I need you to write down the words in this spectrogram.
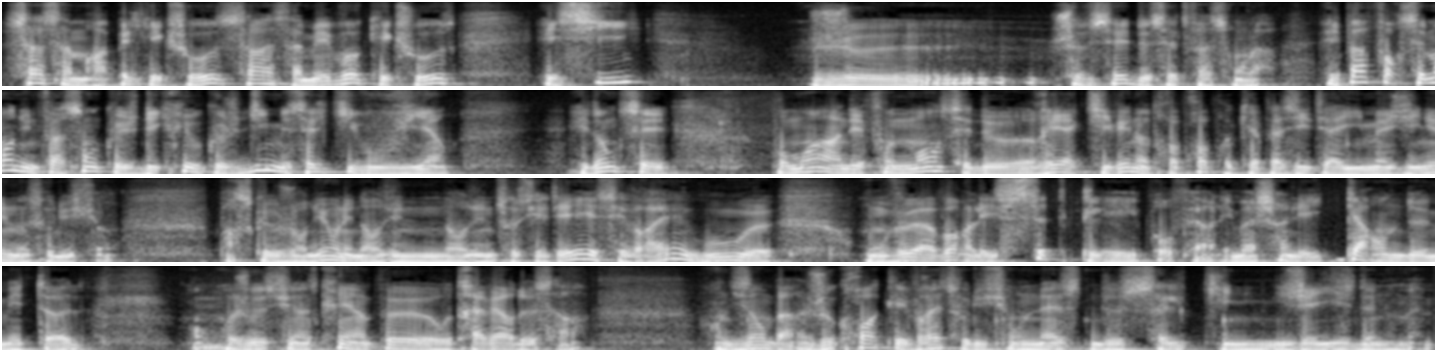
ça, ça me rappelle quelque chose, ça, ça m'évoque quelque chose, et si je, je faisais de cette façon-là. Et pas forcément d'une façon que je décris ou que je dis, mais celle qui vous vient. Et donc, c'est, pour moi, un des fondements, c'est de réactiver notre propre capacité à imaginer nos solutions. Parce qu'aujourd'hui, on est dans une, dans une société, et c'est vrai, où euh, on veut avoir les sept clés pour faire les machins, les 42 méthodes. moi, je me suis inscrit un peu au travers de ça en disant ben, je crois que les vraies solutions naissent de celles qui jaillissent de nous-mêmes.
